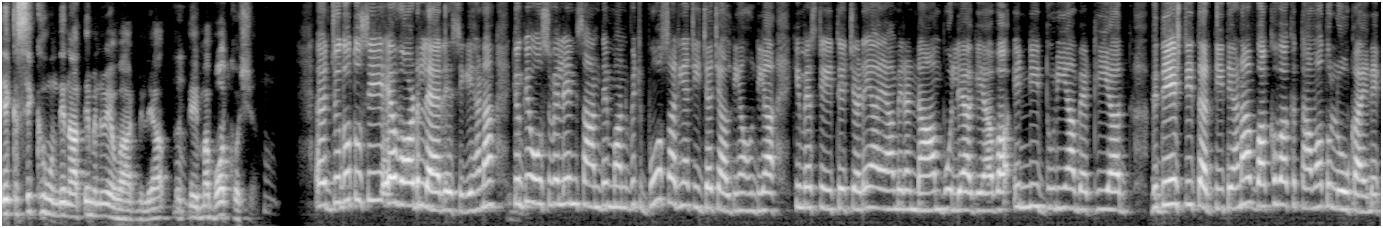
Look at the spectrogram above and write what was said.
ਇੱਕ ਸਿੱਖ ਹੋਣ ਦੇ ਨਾਤੇ ਮੈਨੂੰ ਇਹ ਅਵਾਰਡ ਮਿਲਿਆ। ਤੇ ਮੈਂ ਬਹੁਤ ਖੁਸ਼ ਹਾਂ ਜਦੋਂ ਤੁਸੀਂ ਇਹ ਅਵਾਰਡ ਲੈ ਰਹੇ ਸੀਗੇ ਹਨਾ? ਕਿਉਂਕਿ ਉਸ ਵੇਲੇ ਇਨਸਾਨ ਦੇ ਮਨ ਵਿੱਚ ਬਹੁਤ ਸਾਰੀਆਂ ਚੀਜ਼ਾਂ ਚੱਲਦੀਆਂ ਹੁੰਦੀਆਂ ਕਿ ਮੈਂ ਸਟੇਜ ਤੇ ਚੜਿਆ ਆ ਮੇਰਾ ਨਾਮ ਬੋਲਿਆ ਗਿਆ ਵਾ ਇੰਨੀ ਦੁਨੀਆ ਬੈਠੀ ਆ ਵਿਦੇਸ਼ ਦੀ ਧਰਤੀ ਤੇ ਹਨਾ? ਵੱਖ-ਵੱਖ ਥਾਵਾਂ ਤੋਂ ਲੋਕ ਆਏ ਨੇ।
